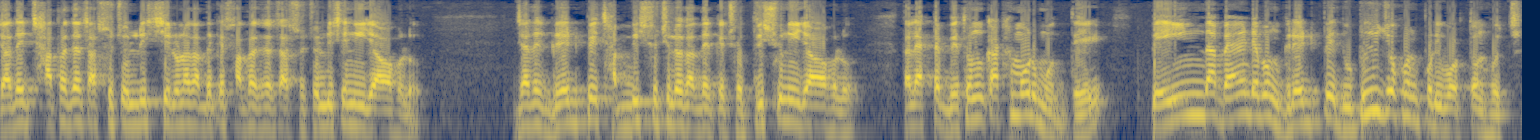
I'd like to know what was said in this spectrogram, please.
যাদের সাত হাজার চারশো চল্লিশ ছিল না, তাদেরকে সাত হাজার চারশো চল্লিশে নিয়ে যাওয়া হলো। যাদের গ্রেড পে ছাব্বিশশো ছিল, তাদেরকে ছত্রিশশো নিয়ে যাওয়া হলো। তাহলে একটা বেতন কাঠামোর মধ্যে পে ইন দ্য ব্যান্ড এবং গ্রেড পে দুটোই যখন পরিবর্তন হচ্ছে,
